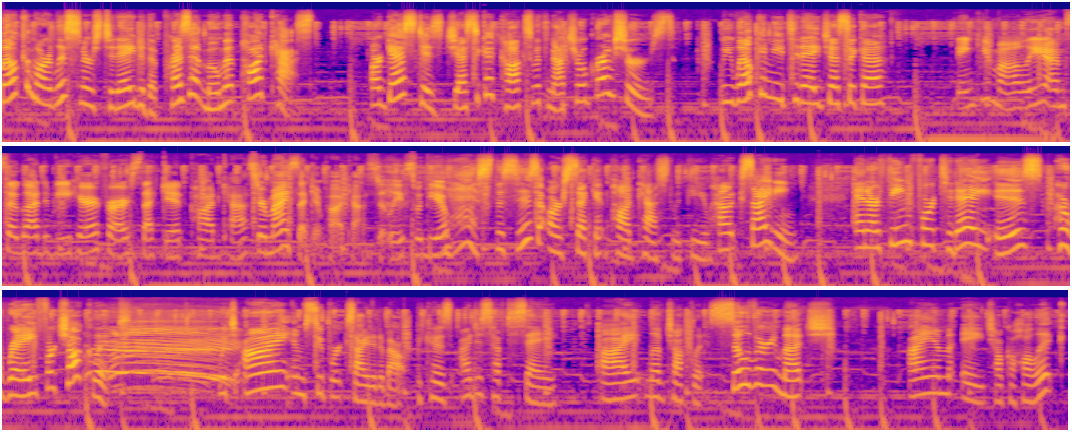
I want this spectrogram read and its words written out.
welcome our listeners today to the Present Moment podcast. Our guest is Jessica Cox with Natural Grocers. We welcome you today, Jessica. Thank you, Molly. I'm so glad to be here for our second podcast, or my second podcast, at least, with you. Yes, this is our second podcast with you. How exciting! And our theme for today is Hooray for Chocolate, Hooray! which I am super excited about because I just have to say, I love chocolate so very much. I am a chocoholic.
